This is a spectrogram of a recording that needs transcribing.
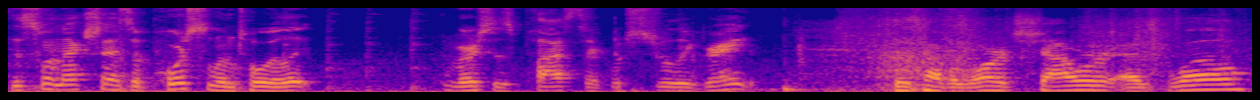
This one actually has a porcelain toilet versus plastic, which is really great. Does have a large shower as well.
